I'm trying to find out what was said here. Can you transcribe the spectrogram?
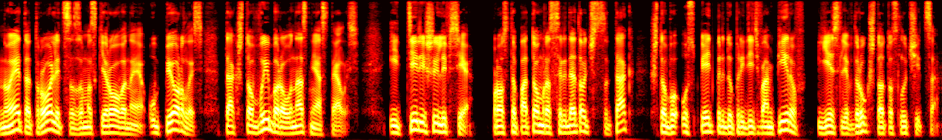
Но эта троллица замаскированная уперлась, так что выбора у нас не осталось. Идти решили все. Просто потом рассредоточиться так, чтобы успеть предупредить вампиров, если вдруг что-то случится.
